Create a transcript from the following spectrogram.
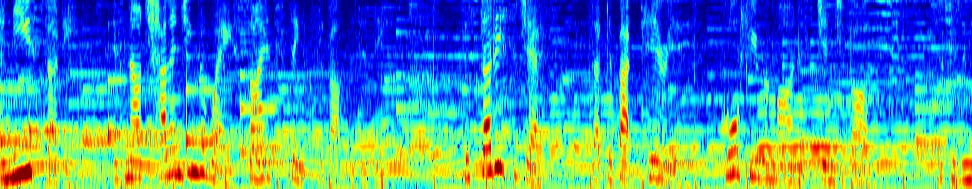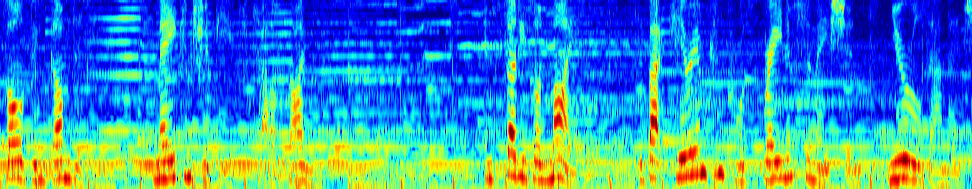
A new study is now challenging the way science thinks about the disease. The study suggests that the bacterium Porphyromonas gingivalis, which is involved in gum disease, may contribute to Alzheimer's. In studies on mice, the bacterium can cause brain inflammation, neural damage,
